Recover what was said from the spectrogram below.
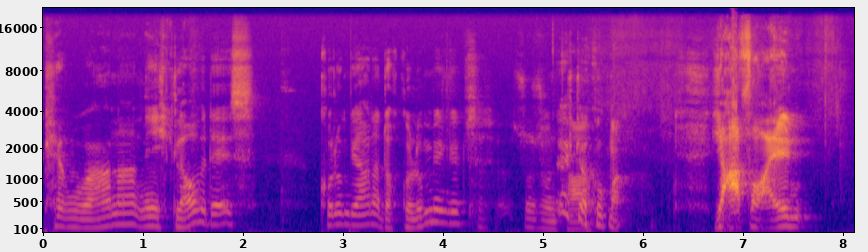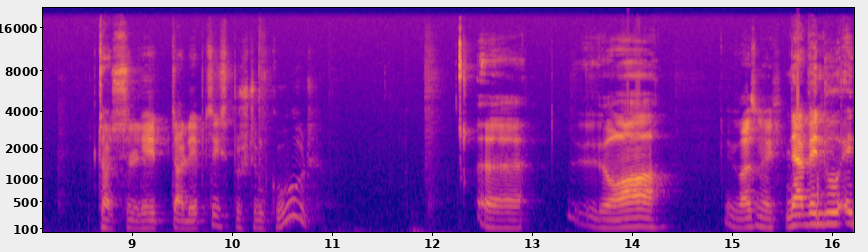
Peruaner? Nee, ich glaube, der ist Kolumbianer. Doch, Kolumbien gibt es so, so ein paar. ja, guck mal. Ja, vor allem, das lebt, da lebt sich's bestimmt gut. Äh, ja, ich weiß nicht. Ja, wenn du, äh,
